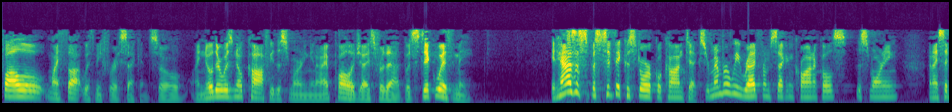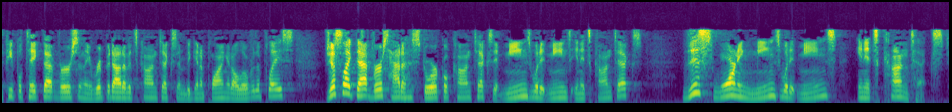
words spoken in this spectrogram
follow my thought with me for a second. So I know there was no coffee this morning, and I apologize for that, but stick with me. It has a specific historical context. Remember we read from Second Chronicles this morning? And I said people take that verse and they rip it out of its context and begin applying it all over the place. Just like that verse had a historical context, it means what it means in its context. This warning means what it means in its context,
